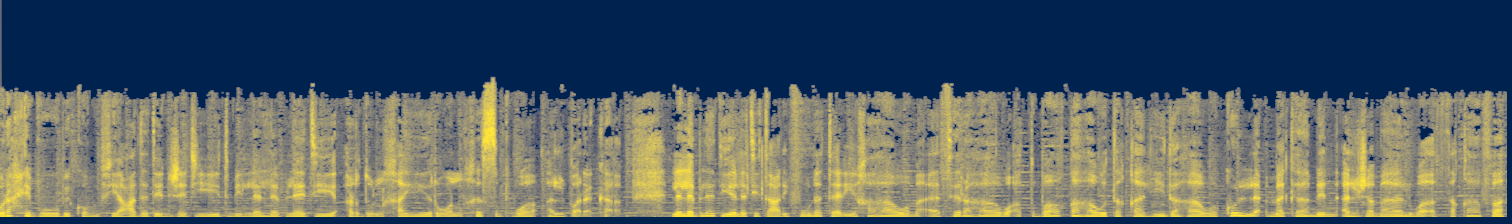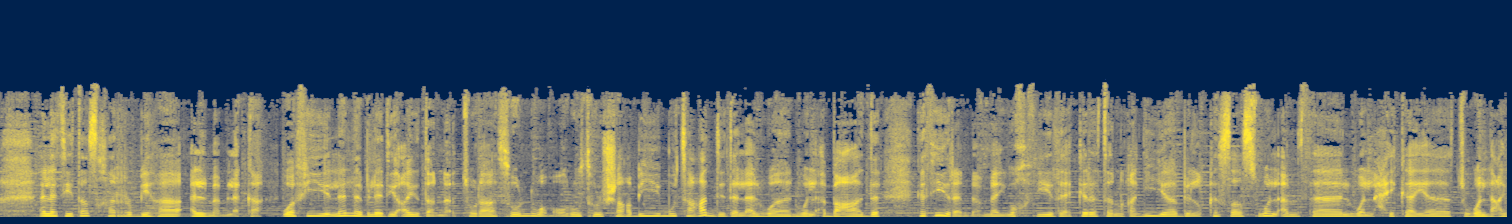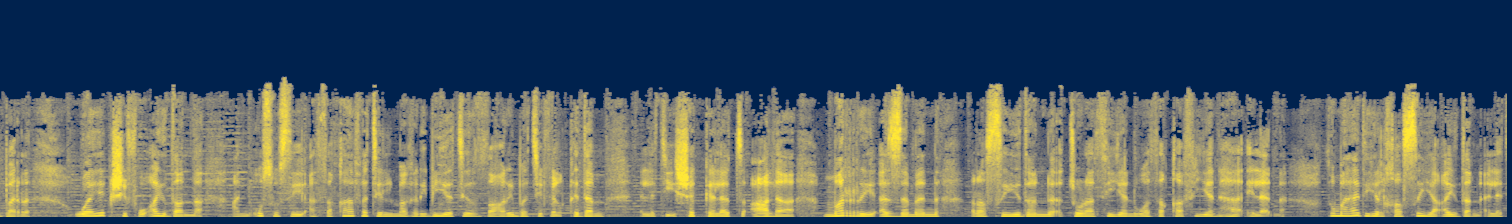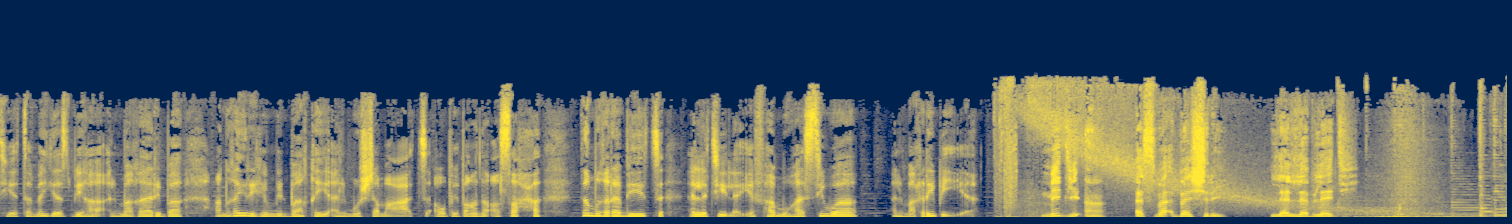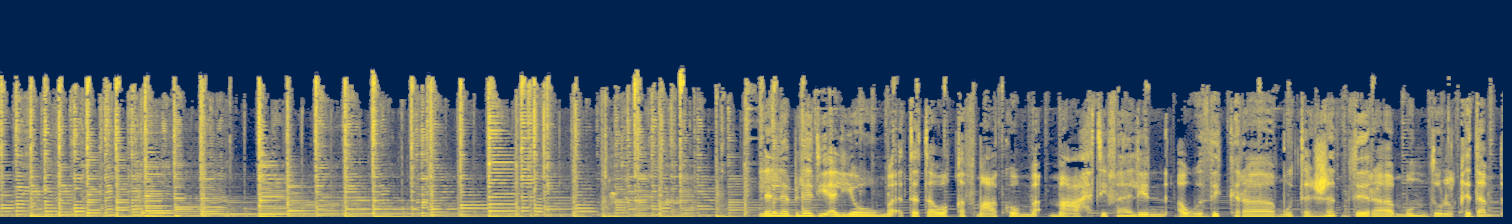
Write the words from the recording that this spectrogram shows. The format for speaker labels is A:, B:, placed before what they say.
A: أرحب بكم في عدد جديد من للا بلادي أرض الخير والخصب والبركة. للا بلادي التي تعرفون تاريخها ومآثرها وأطباقها وتقاليدها وكل مكامن الجمال والثقافة التي تزخر بها المملكة. وفي للا بلادي أيضا تراث وموروث شعبي متعدد الألوان والأبعاد كثيرا ما يخفي ذاكرة غنية بالقصص والأمثال والحكايات والعبر. ويكشف أيضا عن أسس الثقافة المغربية الضاربة في القدم التي شكلت على مر الزمن رصيدا تراثيا وثقافيا هائلا. ثم هذه الخاصية أيضا التي يتميز بها المغاربة عن غيرهم من باقي المجتمعات أو بمعنى أصح تمغربيت التي لا يفهمها سوى المغربي.
B: ميدي 1 أسماء بشري لالا بلادي.
A: للا بلادي اليوم تتوقف معكم مع احتفال أو ذكرى متجذرة منذ القدم.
